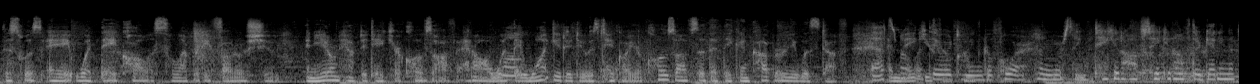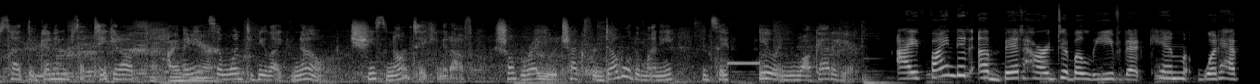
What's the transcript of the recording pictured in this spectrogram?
this was a what they call a celebrity photo shoot. And you don't have to take your clothes off at all. What they want you to do is take all your clothes off so that they can cover you with stuff That's and not make what you they feel were doing comfortable. before. And you're saying, take it off, take it off. They're getting upset. They're getting upset. Take it off. I'm I need here. someone to be like, no, she's not taking it off. She'll write you a check for double the money and say, F- you, and you walk out of here. I find it a bit hard to believe that Kim would have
